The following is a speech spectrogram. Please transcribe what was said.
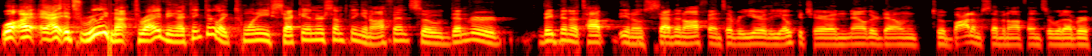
Well, I, I, it's really not thriving. I think they're like 22nd or something in offense. So Denver, they've been a top, you know, seven offense every year, the Jokic era, and now they're down to a bottom seven offense or whatever.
